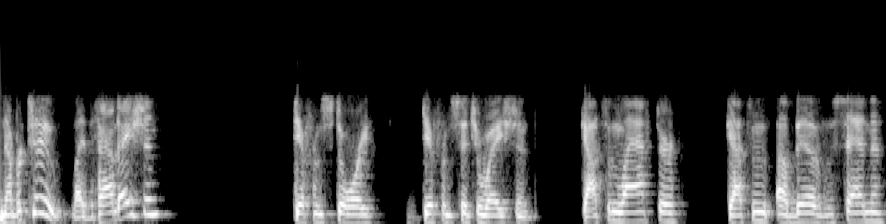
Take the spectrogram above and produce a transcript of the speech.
Number two, lay the foundation. Different story, different situation. Got some laughter, got some a bit of sadness,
